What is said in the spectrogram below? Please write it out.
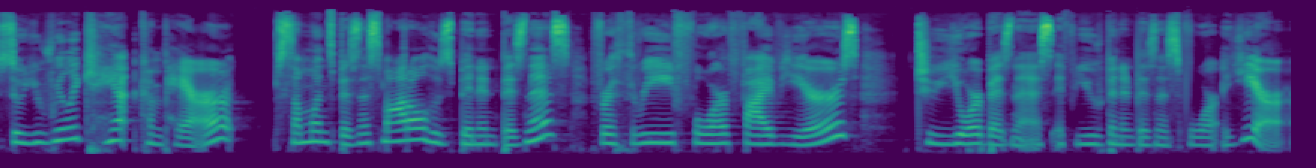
So you really can't compare someone's business model who's been in business for three, four, five years to your business if you've been in business for a year.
